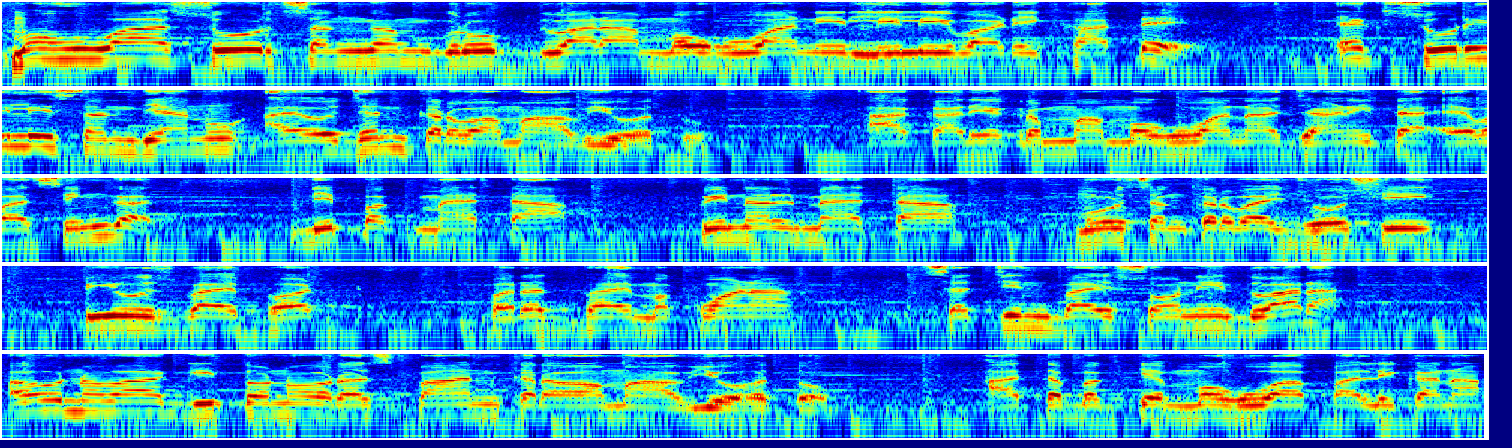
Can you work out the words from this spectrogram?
મહુવા સુર સંગમ ગ્રુપ દ્વારા મહુવાની લીલીવાડી ખાતે એક સુરીલી સંધ્યાનું આયોજન કરવામાં આવ્યું હતું. આ કાર્યક્રમમાં મહુવાના જાણીતા એવા સિંગર દીપક મહેતા, પિનલ મહેતા, મૂળશંકરભાઈ જોશી, પિયુષભાઈ ભટ્ટ, ભરતભાઈ મકવાણા, સચિનભાઈ સોની દ્વારા અવનવા ગીતોનો રસપાન કરાવવામાં આવ્યો હતો. આ તબક્કે મહુવા પાલિકાના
